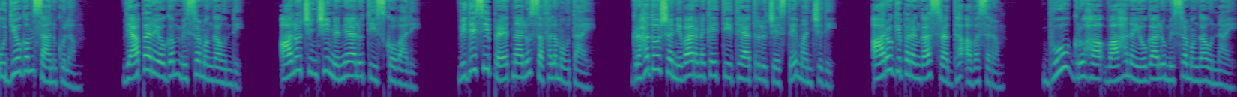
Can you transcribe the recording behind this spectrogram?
ఉద్యోగం సానుకూలం. వ్యాపారయోగం మిశ్రమంగా ఉంది. ఆలోచించి నిర్ణయాలు తీసుకోవాలి. విదేశీ ప్రయత్నాలు సఫలమవుతాయి. గ్రహదోష నివారణకై తీర్థయాత్రలు చేస్తే మంచిది. ఆరోగ్యపరంగా శ్రద్ధ అవసరం. భూ గృహ వాహన యోగాలు మిశ్రమంగా ఉన్నాయి.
